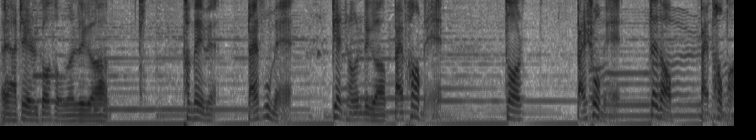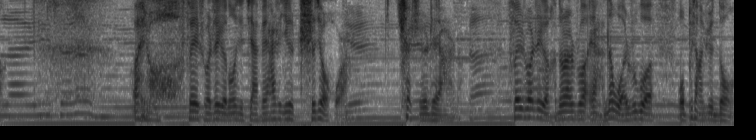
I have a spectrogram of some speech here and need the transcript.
哎呀，这也是告诉我们这个他妹妹白富美变成这个白胖美。到白瘦美，再到白胖胖，哎呦，所以说这个东西减肥还是一个持久活儿确实是这样的。所以说这个很多人说，哎呀，那我如果我不想运动，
